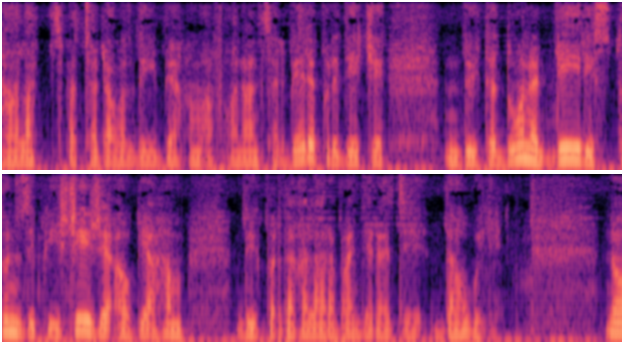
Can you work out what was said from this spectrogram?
حالت په څه ډول دی بیا هم افغانان سربېره پر دې چې دوی ته دونه ډېری ستونزې پیښیږي او بیا هم دوی پر دغه لار باندې راځي دا ولي نو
